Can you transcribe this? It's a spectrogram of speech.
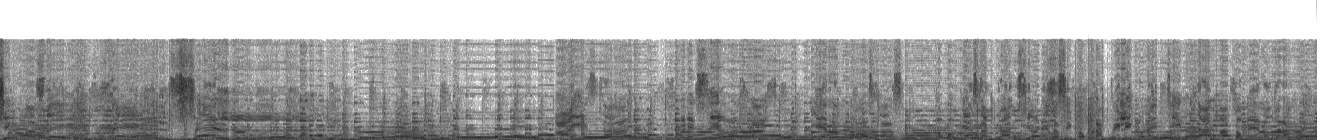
chicas de Del Cel. Ahí están, preciosas, hermosas. Como que esta canción es así como una película de Tintán más o menos, ¿verdad?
